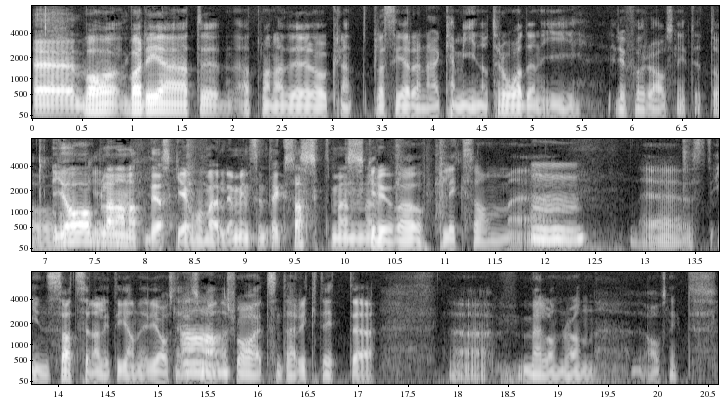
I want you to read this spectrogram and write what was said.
Eh, Var, var det att, att man hade då kunnat placera den här kaminotråden i, i det förra avsnittet? Och, ja, och, eh, bland annat det skrev hon väl. Jag minns inte exakt, men... Skruva upp liksom eh, Mm. eh, insatserna lite grann i det avsnittet som Ja. annars var ett sånt här riktigt eh, eh, melon run avsnitt.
